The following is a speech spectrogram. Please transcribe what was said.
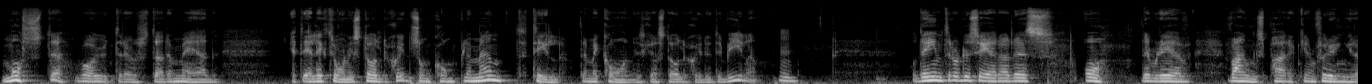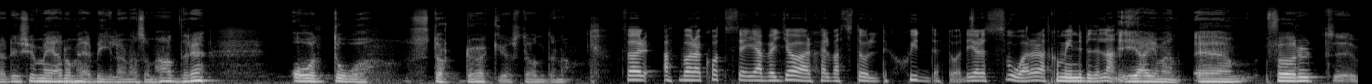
måste vara utrustade med ett elektroniskt stöldskydd som komplement till det mekaniska stöldskyddet i bilen. Mm. Och det introducerades och det blev vagnsparken föryngrades ju med de här bilarna som hade det. Och då störtdök ju stölderna. För att bara kort säga, vad gör själva stöldskyddet då? Det gör det svårare att komma in i bilen? Jajamän. Eh, förut, eh,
